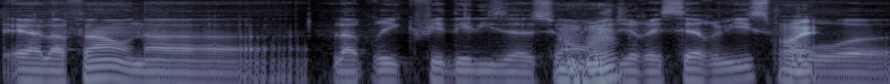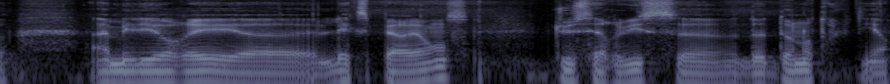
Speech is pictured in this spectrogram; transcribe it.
et à la fin, on a la brique fidélisation, mhm. je dirais service, pour euh, améliorer l'expérience du service de, notre client.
